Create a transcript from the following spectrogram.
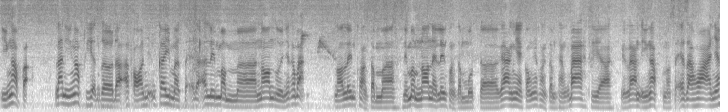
ý ngọc ạ. Lan ý ngọc thì hiện giờ đã có những cây mà sẽ đã lên mầm à, non rồi nhé các bạn. Nó lên khoảng tầm à, nếu mầm non này lên khoảng tầm một à, gang nha, có nghĩa khoảng tầm tháng 3 thì cái lan ý ngọc nó sẽ ra hoa nhé.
